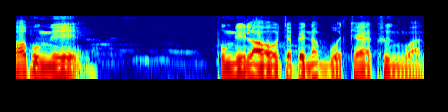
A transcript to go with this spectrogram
พราะพรุ่งนี้ พรุ่งนี้เราจะเป็นนักบวชแค่ครึ่งวัน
